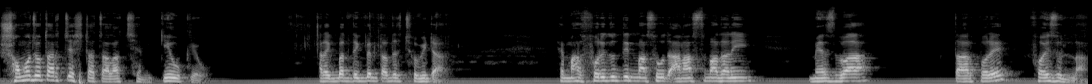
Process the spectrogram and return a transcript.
সমঝোতার চেষ্টা চালাচ্ছেন কেউ কেউ। আরেকবার দেখবেন তাদের ছবিটা। হ্যাঁ ফরিদুদ্দিন মাসুদ, আনাস মাদানি, মেজবা, তারপরে ফয়জুল্লাহ।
